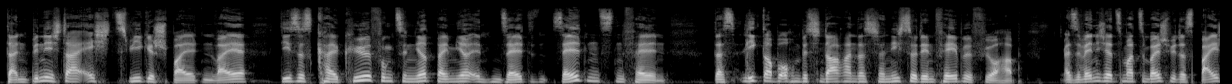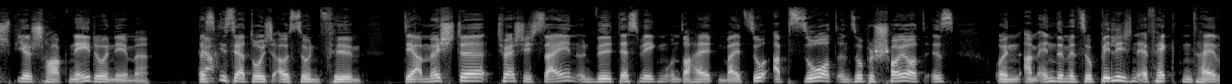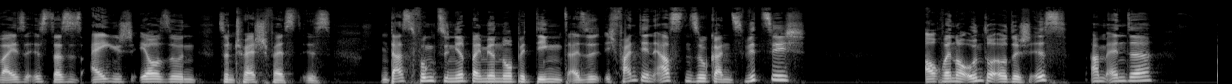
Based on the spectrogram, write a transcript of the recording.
dann bin ich da echt zwiegespalten, weil dieses Kalkül funktioniert bei mir in den selten, seltensten Fällen. Das liegt aber auch ein bisschen daran, dass ich da nicht so den Fable für habe. Also wenn ich jetzt mal zum Beispiel das Beispiel Sharknado nehme, das ja. ist ja durchaus so ein Film. Der möchte trashig sein und will deswegen unterhalten, weil es so absurd und so bescheuert ist und am Ende mit so billigen Effekten teilweise ist, dass es eigentlich eher so ein, so ein Trashfest ist. Und das funktioniert bei mir nur bedingt. Also ich fand den ersten so ganz witzig, auch wenn er unterirdisch ist am Ende.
